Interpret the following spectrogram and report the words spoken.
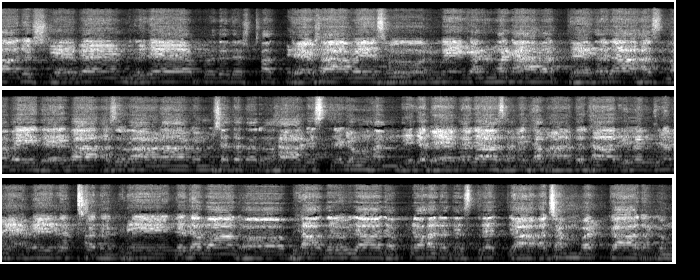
आयुष्येवेन्द्रिये प्रतिष्ठत्येषा वै सूर्मे कर्णकावत्येतजाः स्म वै देवा असुराणागुं शततर्हागस्त्रिगुं हन्धिजपेतजा समिधमादधारिवज्रमे समिधमादधारिवज्रमेवैरक्षदग्ने यजमानोऽभ्यादुर्याय प्रहरति स्त्रित्या अचम्बट्कारकं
